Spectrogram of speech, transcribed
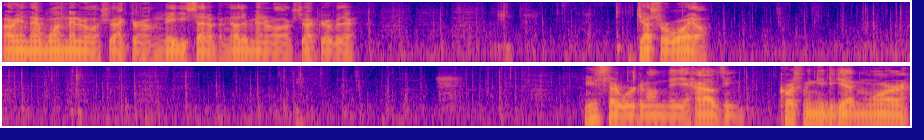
Or in that one mineral extractor and maybe set up another mineral extractor over there. Just for oil. You start working on the housing. Of course, we need to get more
